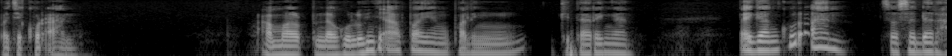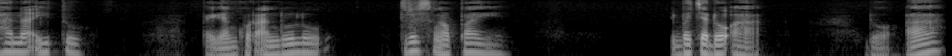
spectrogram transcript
baca Quran. Amal pendahulunya apa yang paling kita ringan? Pegang Quran sesederhana itu. Pegang Quran dulu terus ngapain? Dibaca doa. Doa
